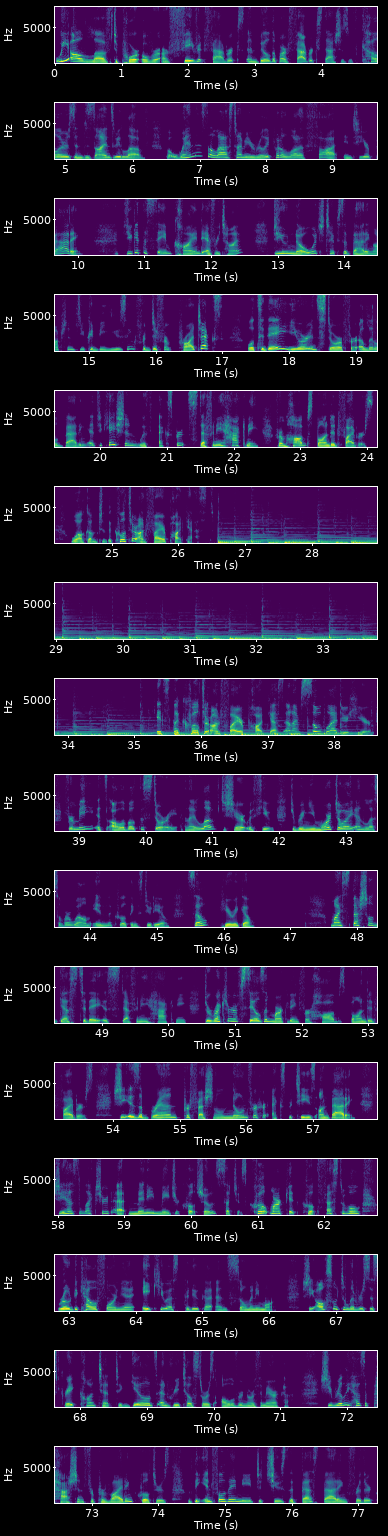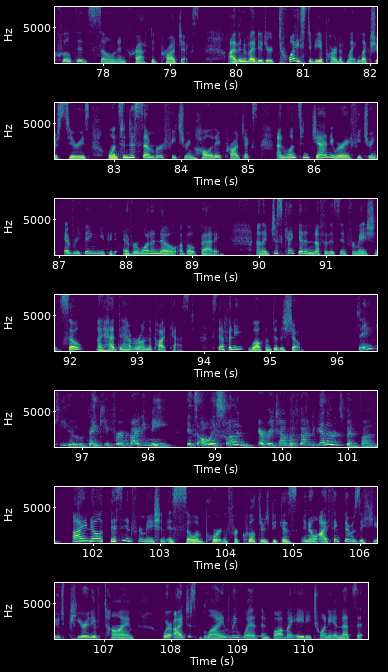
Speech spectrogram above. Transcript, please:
We all love to pour over our favorite fabrics and build up our fabric stashes with colors and designs we love. But when is the last time you really put a lot of thought into your batting? Do you get the same kind every time? Do you know which types of batting options you could be using for different projects? Well, today you are in store for a little batting education with expert Stephanie Hackney from Hobbs Bonded Fibers. Welcome to the Quilter on Fire podcast. It's the Quilter on Fire podcast, and I'm so glad you're here. For me, it's all about the story, and I love to share it with you to bring you more joy and less overwhelm in the quilting studio. So here we go. My special guest today is Stephanie Hackney, Director of Sales and Marketing for Hobbs Bonded Fibers. She is a brand professional known for her expertise on batting. She has lectured at many major quilt shows such as Quilt Market, Quilt Festival, Road to California, AQS Paducah, and so many more. She also delivers this great content to guilds and retail stores all over North America. She really has a passion for providing quilters with the info they need to choose the best batting for their quilted, sewn, and crafted projects. I've invited her twice to be a part of my lecture series, once in December featuring holiday projects, and once in January featuring everything you could ever want to know about batting. And I just can't get enough of this information. So I had to have her on the podcast. Stephanie, welcome to the show. Thank you. Thank you for inviting me. It's always fun. Every time we've gotten together, it's been fun. I know this information is so important for quilters because, you know, I think there was a huge period of time where I just blindly went and bought my 80 20 and that's it.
